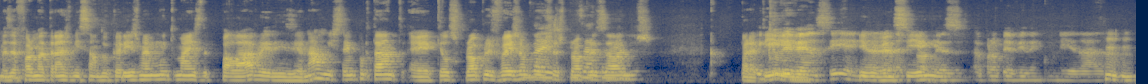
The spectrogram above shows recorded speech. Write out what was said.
Mas a forma de transmissão do carisma é muito mais do que palavra e dizer, não, isto é importante. É que eles próprios vejam com os seus próprios exatamente. olhos para e ti. que vivenciem, e a- as vivenciem próprias- a própria vida em comunidade. Uhum.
